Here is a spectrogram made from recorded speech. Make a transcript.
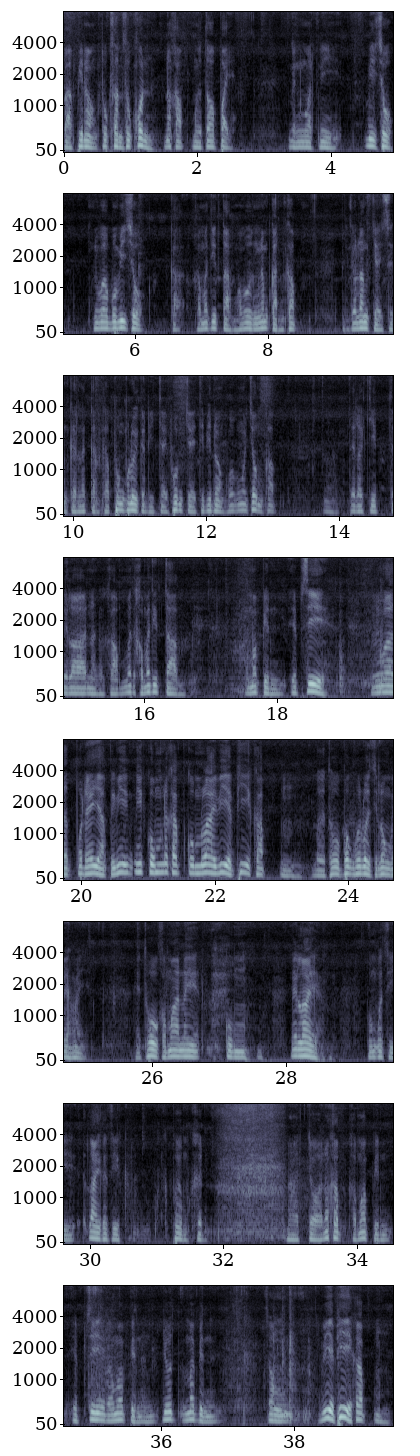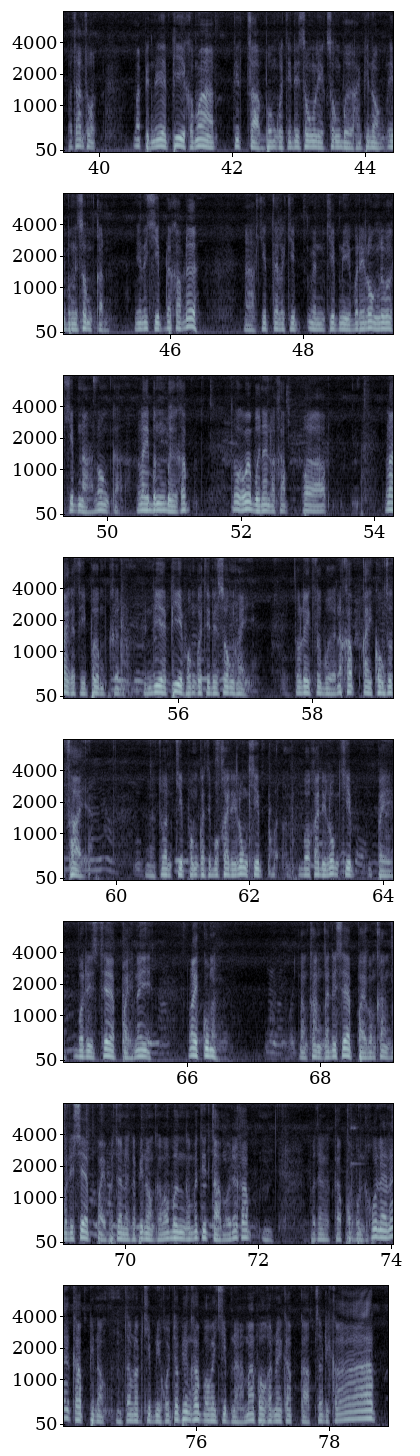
ฝากพี่น้องทุกท่านทุกคนนะครับมือต่อไปเงินงวดนี้มีโชคหรือว่าบ่มีโชคก็เขามาติดตามมาเบิ่งน้กันครับ เป็นกำลังใจซึ่งกันและกันครับพุ่งพลุยก็ดีใจภูมิใจที่พี่น้องผมมาชมครับแต่ละคลิปแต่ละนั่นก็เขามาเขามาติดตามเขามาเป็นเอฟซี หรือว่าผู้ใดอยากไปมีมีกลุ่มนะครับกลุ่มไล่วีพี่ครับอืมเบอร์โทรพงพลุยสิลงไว้ให้ให้โทรเข้ามาในกลุ่มในไล่ผมก็สิไล่ก็สิเพิ่มขึ้นหน้าจอนะครับคำว่าเป็น FC แล้วมาเป็นอันยุทธมาเป็นช่อง VIP ครับประธานโทษมาเป็น VIP เขามาติดตามผมก็จะได้ส่งเหลขส่งเบอร์ให้พี่น้องได้เบิ่งได้ส้มกันอยู่ในคลิปนะครับเด้อ นะคลิปแต่ละคลิปแมันคลิปนี้บ่ได้ลงหรือว่าคลิปหนาลงก็ไล่เบิ่งเบอร์ครับโทรเข้ามาเบอร์นั้นแหละครับพอไล่ก็สิเพิ่มขึ้น เป็น VIP ผมก็จะได้ส่งให้ตัวเลขตัวเบอร์นะครับใกล้โคงสุดท้ายส่วนคลิปผมก็จะบ่ใครได้ลงคลิปบ่ใครได้ลงคลิปไปบ่ได้แชร์ไปในไลน์กลุ่มบางครั้งก็ได้แชร์ไปบางครั้งบ่ได้แชร์ไปเพราะฉะนั้นก็พี่น้องก็มาเบิ่งก็มาติดตามเอาด้อครับ พราะฉะนั้นกับขอบคุณคุณหลายๆครับ พี่น้องสำหรับคลิปนี้ขอจบเพียงครับ เอาไว้คลิปหน้ามาพบกันไหมครับกับสวัสดีครับ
